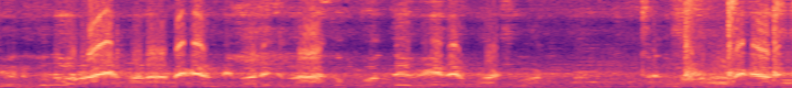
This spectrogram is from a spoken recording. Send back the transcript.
తెలుగులో రాయమని అడగండి. వారికి రాకపోతే వేరే భాష వాడతారు. అది మనం అడగాలి.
